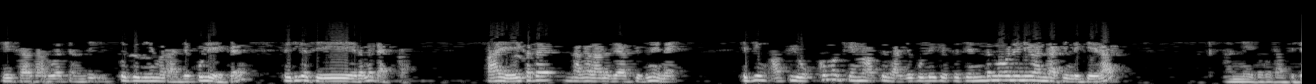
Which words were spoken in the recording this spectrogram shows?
ඒ සාකරුවත් යන්නේ ඉස්තුදුනීම රජ කුලයක ඒ ටික සේරම දැක්කා. ආයේ ඒකට නගලන දෙයක් තිබුණේ නැහැ. ඉතින් අපි ඔක්කොම කියන අපි රජ කුලයක ඉපදෙන්නම ඕනේ නිවන් දකින්න කියලා. අන්න ඒකකොට අපිට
